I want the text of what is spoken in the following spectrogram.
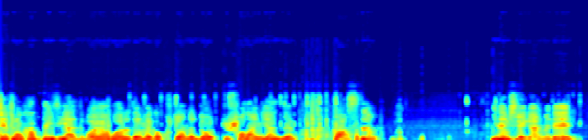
Jeton katlayıcı geldi bayağı bu arada. Mega kutudan da 400 falan geldi. Bastım. Yine bir şey gelmedi. Evet.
